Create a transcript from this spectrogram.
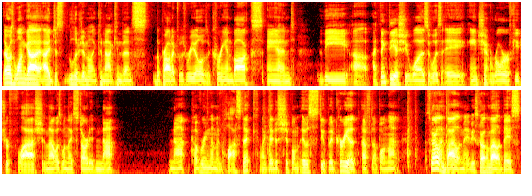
there was one guy i just legitimately could not convince the product was real it was a korean box and the uh, i think the issue was it was a ancient roar future flash and that was when they started not not covering them in plastic. Like they just ship them it was stupid. Korea effed up on that. Scarlet and violet maybe. Scarlet and violet base.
